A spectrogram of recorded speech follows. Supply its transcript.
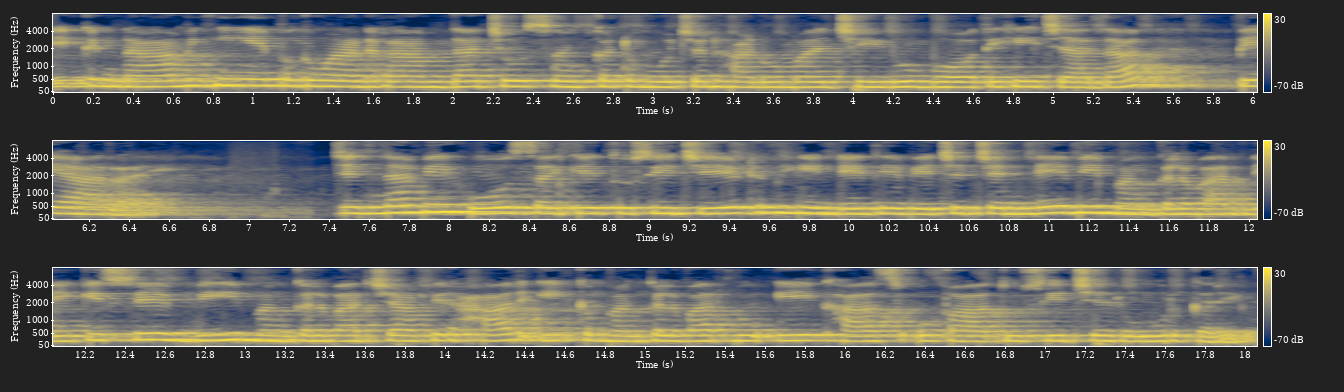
ਇੱਕ ਨਾਮ ਹੀ ਹੈ ਭਗਵਾਨ ਰਾਮ ਦਾ ਜੋ ਸੰਕਟ ਮੋਚਨ ਹਨੂਮਾਨ ਜੀ ਨੂੰ ਬਹੁਤ ਹੀ ਜ਼ਿਆਦਾ ਪਿਆਰਾ ਹੈ ਜਿੰਨਾ ਵੀ ਹੋ ਸਕੇ ਤੁਸੀਂ ਜੇਠ ਮਹੀਨੇ ਦੇ ਵਿੱਚ ਜਿੰਨੇ ਵੀ ਮੰਗਲਵਾਰ ਨੇ, ਕਿਸੇ ਵੀ ਮੰਗਲਵਾਰ ਜਾਂ ਫਿਰ ਹਰ ਇੱਕ ਮੰਗਲਵਾਰ ਨੂੰ ਇਹ ਖਾਸ ਉਪਾਅ ਤੁਸੀਂ ਜ਼ਰੂਰ ਕਰਿਓ।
